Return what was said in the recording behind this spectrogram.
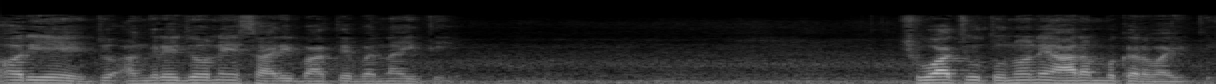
और ये जो अंग्रेज़ों ने सारी बातें बनाई थी, छुआछूत उन्होंने आरंभ करवाई थी।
